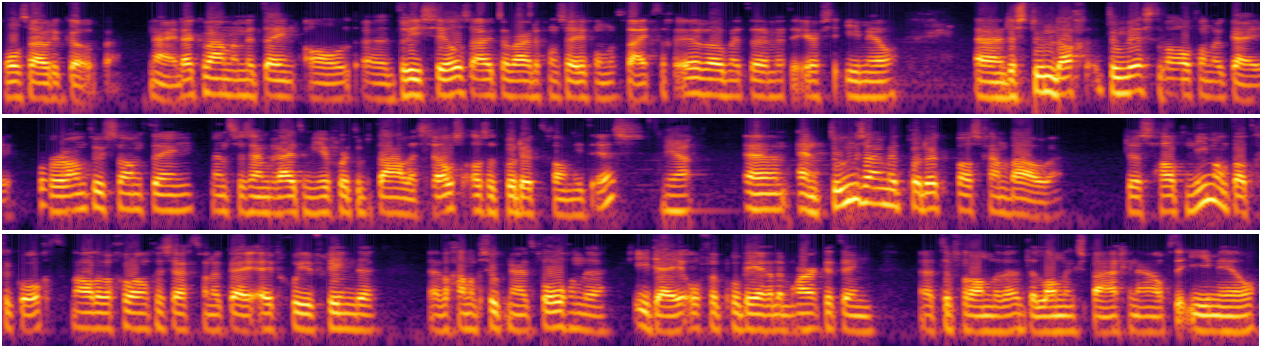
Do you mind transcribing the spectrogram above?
al zouden kopen. Nou, daar kwamen meteen al drie sales uit de waarde van 750 euro met met de eerste e-mail. Dus toen, dacht, toen wisten we al van oké, okay, we're on to something. Mensen zijn bereid om hiervoor te betalen, zelfs als het product gewoon niet is. Ja. Uh, en toen zijn we het product pas gaan bouwen. Dus had niemand dat gekocht, dan hadden we gewoon gezegd van oké, even goede vrienden. Uh, we gaan op zoek naar het volgende idee. Of we proberen de marketing uh, te veranderen, de landingspagina of de e-mail.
